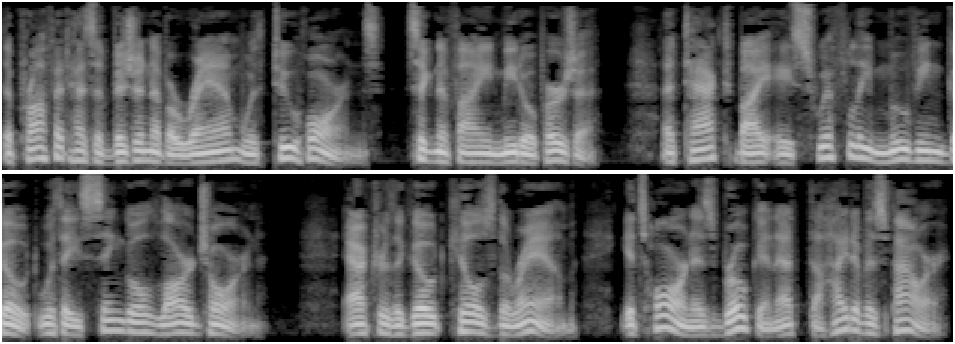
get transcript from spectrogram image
The prophet has a vision of a ram with two horns, signifying Medo-Persia attacked by a swiftly moving goat with a single large horn. After the goat kills the ram, its horn is broken at the height of his power,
